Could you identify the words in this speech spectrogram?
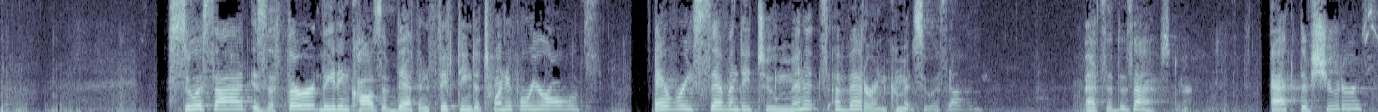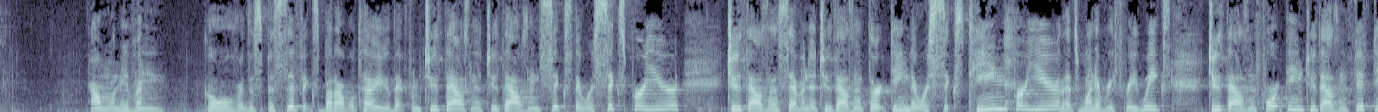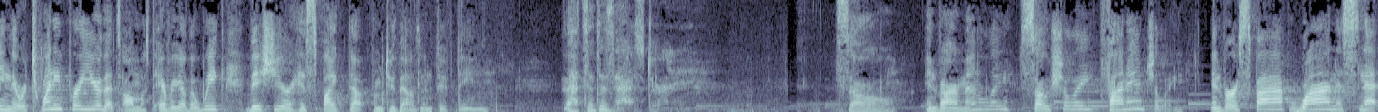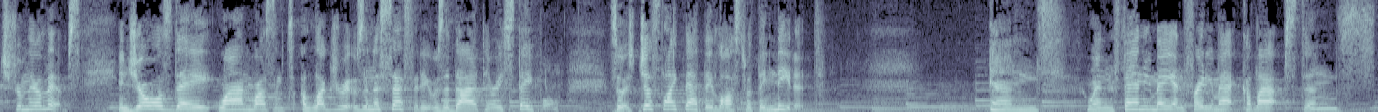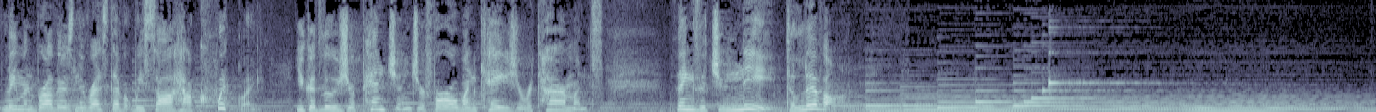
Suicide is the third leading cause of death in 15 to 24 year olds. Every 72 minutes, a veteran commits suicide. That's a disaster. Active shooters, I won't even go over the specifics, but I will tell you that from 2000 to 2006, there were six per year. 2007 to 2013, there were 16 per year. That's one every three weeks. 2014, 2015, there were 20 per year. That's almost every other week. This year has spiked up from 2015. That's a disaster. So, environmentally, socially, financially. In verse 5, wine is snatched from their lips. In Joel's day, wine wasn't a luxury, it was a necessity, it was a dietary staple. So it's just like that, they lost what they needed. And when Fannie Mae and Freddie Mac collapsed and Lehman Brothers and the rest of it, we saw how quickly you could lose your pensions, your 401ks, your retirements, things that you need to live on.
